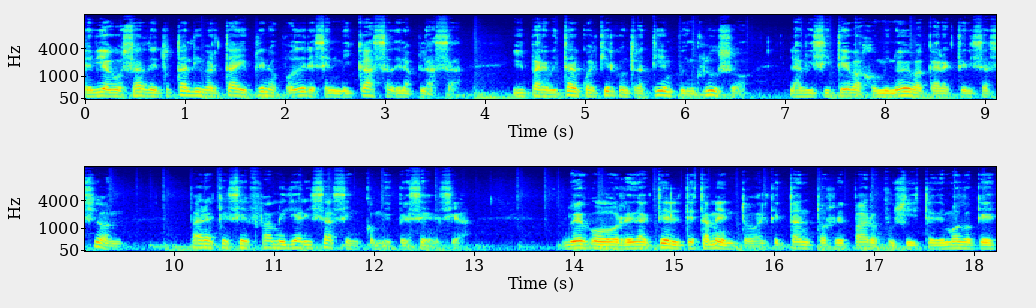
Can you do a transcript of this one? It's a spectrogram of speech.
Debía gozar de total libertad y plenos poderes en mi casa de la plaza, y para evitar cualquier contratiempo incluso, la visité bajo mi nueva caracterización, para que se familiarizasen con mi presencia. Luego redacté el testamento al que tantos reparos pusiste, de modo que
